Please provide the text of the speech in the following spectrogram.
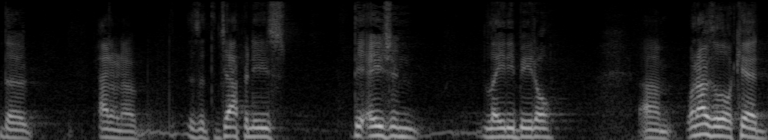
The, I don't know, is it the Japanese, the Asian lady beetle? Um, when I was a little kid,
